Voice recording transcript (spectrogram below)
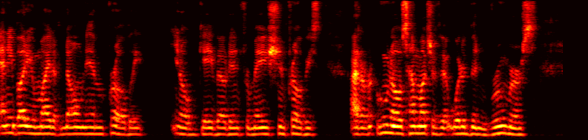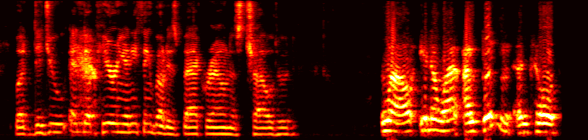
Anybody who might have known him probably, you know, gave out information. Probably, I don't. Who knows how much of it would have been rumors. But did you end up hearing anything about his background, his childhood? Well, you know what? I didn't until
